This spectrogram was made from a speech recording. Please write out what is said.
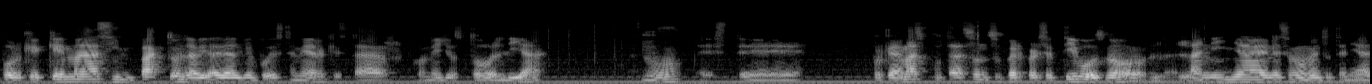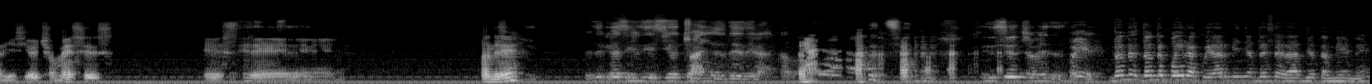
porque qué más impacto en la vida de alguien puedes tener que estar con ellos todo el día, ¿no? Este, porque además, puta, son súper perceptivos, ¿no? La, niña en ese momento tenía 18 meses, este... ¿André? Pensé que iba a decir 18 años de decir, ah, cabrón. 18 meses. Oye, ¿dónde, ¿dónde puedo ir a cuidar niños de esa edad? Yo también, ¿eh?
